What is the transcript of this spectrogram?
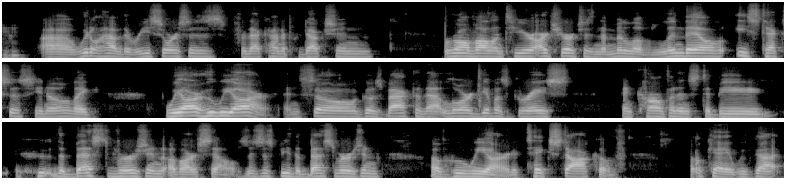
Mhm. Uh, we don't have the resources for that kind of production. We're all volunteer. Our church is in the middle of Lindale, East Texas, you know, like we are who we are. And so it goes back to that Lord, give us grace and confidence to be who, the best version of ourselves. Let's just be the best version of who we are, to take stock of, okay, we've got,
